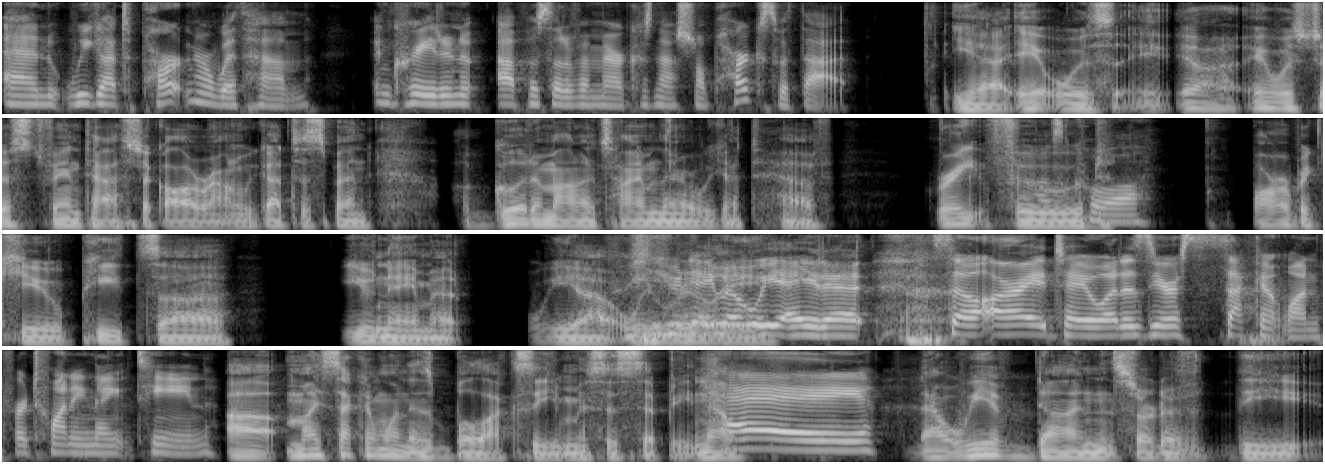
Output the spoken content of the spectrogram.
and we got to partner with him and create an episode of America's National Parks with that. Yeah, it was uh, it was just fantastic all around. We got to spend a good amount of time there. We got to have great food, cool. barbecue, pizza, you name it. We uh, we you really, name it, we ate it. So, all right, Jay, what is your second one for 2019? Uh, my second one is Biloxi, Mississippi. Now, hey, now we have done sort of the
